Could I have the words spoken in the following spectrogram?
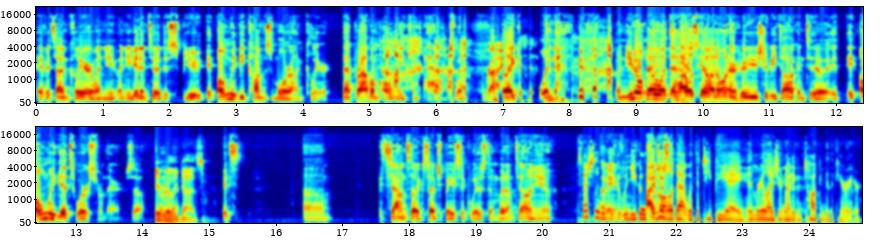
if it's unclear when you when you get into a dispute, it only becomes more unclear. That problem only compounds when Right. like when when you don't know what the hell is going on or who you should be talking to, it, it only gets worse from there. So It really does. It's um, it sounds like such basic wisdom, but I'm telling you, Especially I when, you, when you go I through just- all of that with the TPA and realize you're not even talking to the carrier.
